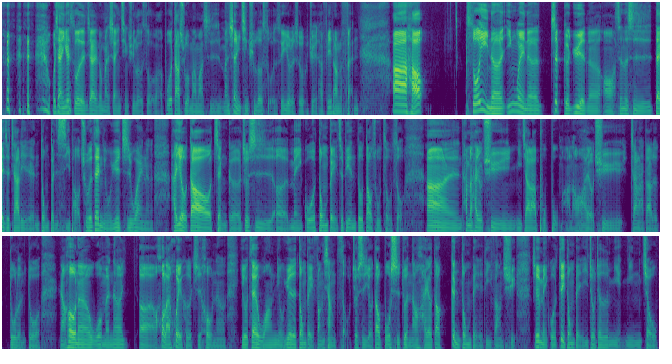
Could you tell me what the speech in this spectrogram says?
我想应该所有人家人都蛮善于情绪勒索吧。不过大叔的妈妈是蛮善于情绪勒索的，所以有的时候会觉得他非常的烦啊。好，所以呢，因为呢这个月呢，哦，真的是带着家里人东奔西跑，除了在纽约之外呢，还有到整个就是呃美国东北这边都到处走走啊。他们还有去尼加拉瀑布嘛，然后还有去加拿大的多伦多，然后呢，我们呢。呃，后来汇合之后呢，有在往纽约的东北方向走，就是有到波士顿，然后还有到更东北的地方去，就是美国最东北的一州叫做缅因州。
